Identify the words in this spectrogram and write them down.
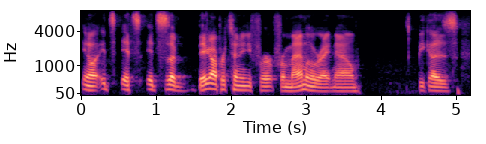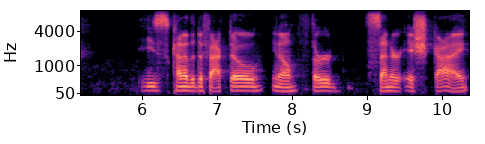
you know, it's it's it's a big opportunity for for Mamu right now because he's kind of the de facto, you know, third center-ish guy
